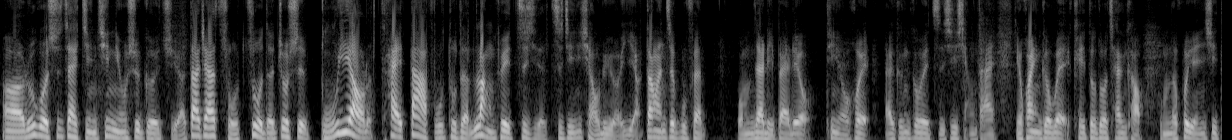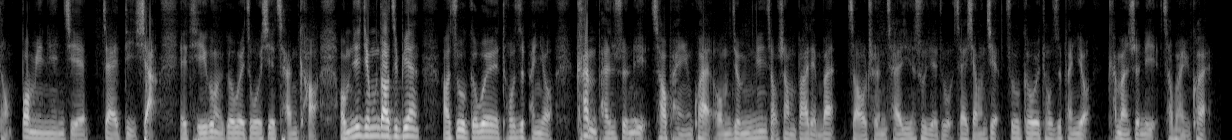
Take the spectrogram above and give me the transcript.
呃，如果是在景气牛市格局啊，大家所做的就是不要太大幅度的浪费自己的资金效率而已啊。当然这部分。我们在礼拜六听友会来跟各位仔细详谈，也欢迎各位可以多多参考我们的会员系统，报名链接在底下，也提供给各位做一些参考。我们今天节目到这边啊，祝各位投资朋友看盘顺利，操盘愉快。我们就明天早上八点半早晨财经速解读再相见，祝各位投资朋友看盘顺利，操盘愉快。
